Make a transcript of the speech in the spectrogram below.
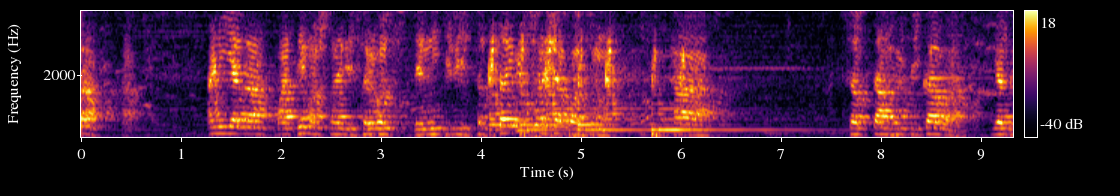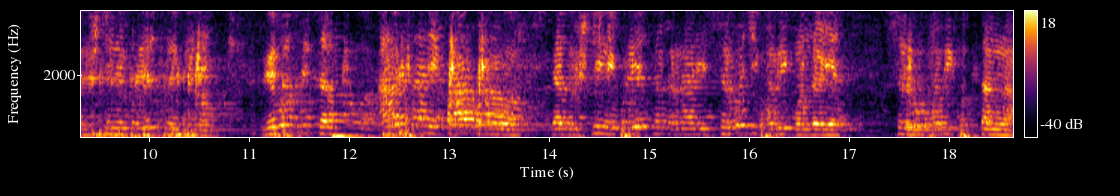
आपल्यापर्यंत पोहोचला आणि याला माध्यम असणारी सर्वच ज्यांनी गेली सत्तावीस वर्षापासून हा सप्ताह टिकावा या दृष्टीने प्रयत्न केले. व्यवस्थित चालावं आनंदाने पार पडावं या दृष्टीने प्रयत्न करणारी सर्व जी भाविक मंडळी आहेत सर्व भाविक भक्तांना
